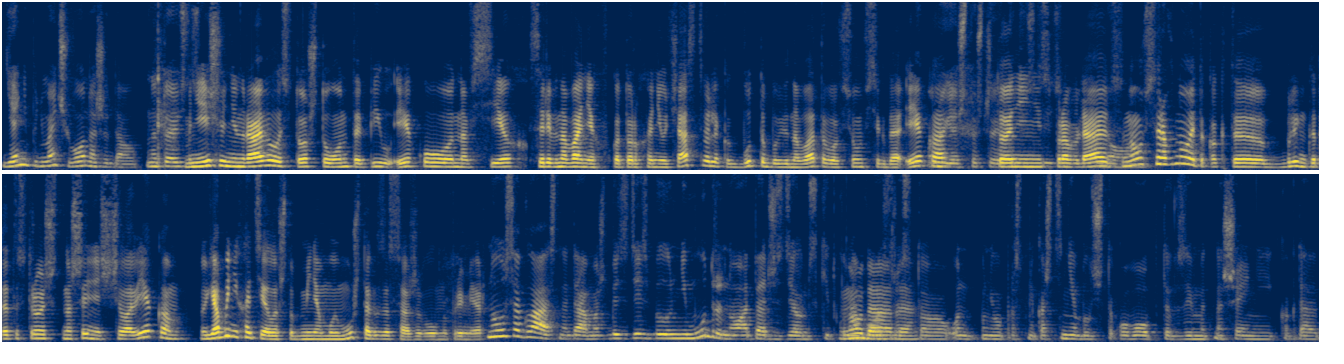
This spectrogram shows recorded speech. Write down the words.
я не понимаю, чего он ожидал. Ну, то есть... Мне еще не нравилось то, что он топил Эко на всех соревнованиях, в которых они участвовали, как будто бы виновата во всем всегда Эко, Ну, я считаю, что, что, они не справляются. да. Но все равно это как-то, блин, когда ты строишь отношения с человеком, ну, я бы не хотела, чтобы меня мой муж так засаживал, например. Ну, согласна, да. Может быть, здесь было не мудро, но опять же сделаем скидку Ну на да, возраст. а Он, у него просто, мне кажется, не было еще такого опыта взаимоотношений, когда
